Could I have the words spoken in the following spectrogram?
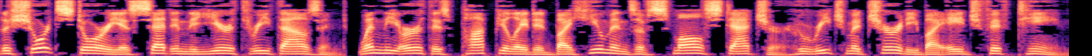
The short story is set in the year 3000, when the Earth is populated by humans of small stature who reach maturity by age 15.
